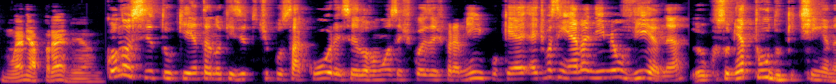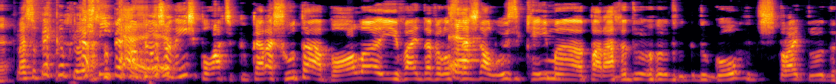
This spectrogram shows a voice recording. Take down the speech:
não é minha praia mesmo. Quando eu cito que entra no quesito tipo Sakura, Sailor Moon, essas coisas pra mim, porque é, é tipo assim, era anime eu via, né? Eu consumia tudo que tinha, né? Mas Super Campeões Cara, tem, super cara, campeão já nem esporte, porque o cara chuta a bola e vai da velocidade É. da luz e queima a parada do, do, do gol e destrói tudo.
